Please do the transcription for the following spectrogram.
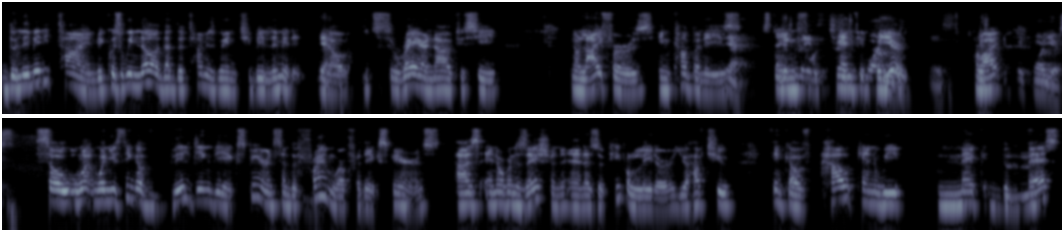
the limited time because we know that the time is going to be limited yeah. you know it's rare now to see you know lifers in companies yeah. staying for 10 to four years, years. right four years so when, when you think of building the experience and the framework for the experience as an organization and as a people leader you have to think of how can we make the mm -hmm. best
